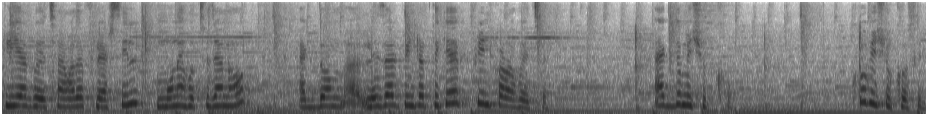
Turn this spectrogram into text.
ক্লিয়ার হয়েছে আমাদের ফ্ল্যাট সিল মনে হচ্ছে যেন একদম লেজার প্রিন্টার থেকে প্রিন্ট করা হয়েছে। একদমই সূক্ষ্ম। খুবই সূক্ষ্ম সিল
